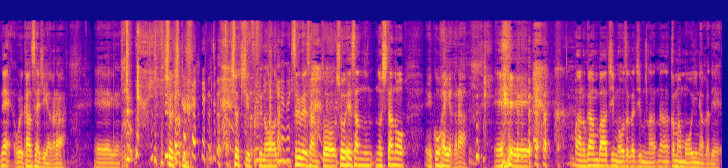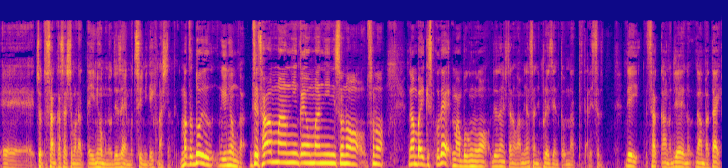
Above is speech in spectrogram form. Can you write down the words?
ね俺関西人やから、えー、松竹松竹の鶴瓶さんと笑瓶さんの下の後輩やから、えーまあ、あのガンバーチーム大阪チームの仲間も多い中で、えー、ちょっと参加させてもらってユニフォームのデザインもついにできましたまたどういうユニフォームか。で3万人か4万人にそのそのガンバエキスポで、まあ、僕のデザインしたのが皆さんにプレゼントになってたりする。でサッカーの J のガンバ対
